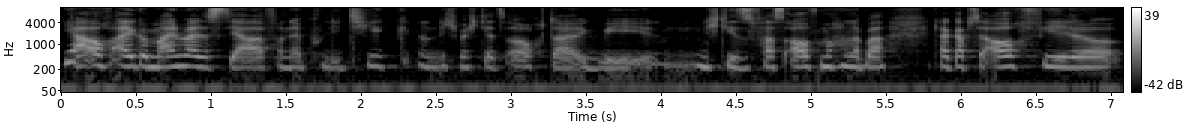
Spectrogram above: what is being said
Ja, auch allgemein, weil es ja von der Politik, und ich möchte jetzt auch da irgendwie nicht dieses Fass aufmachen, aber da gab es ja auch viele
